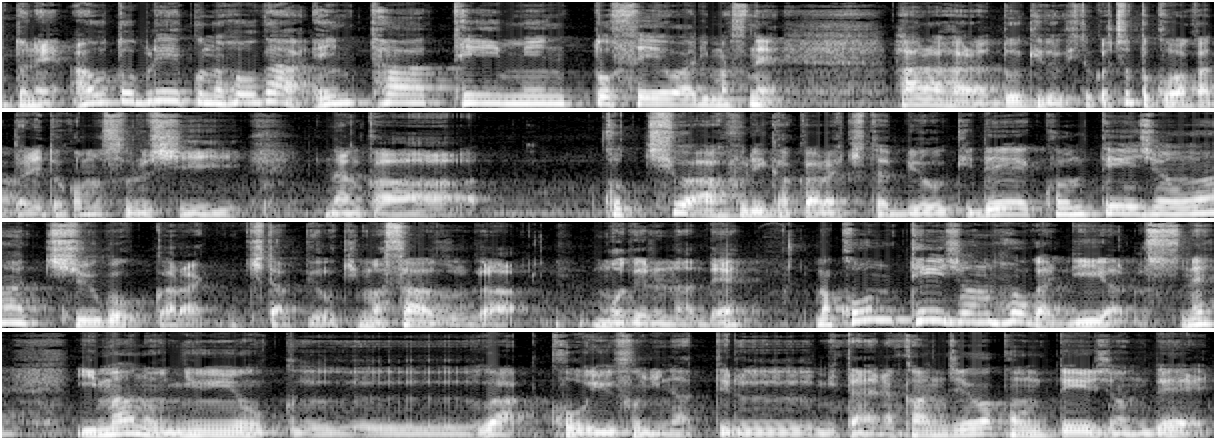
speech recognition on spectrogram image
っとね、アウトブレイクの方がエンターテイメント性はありますね。ハラハラドキドキとかちょっと怖かったりとかもするし、なんか、こっちはアフリカから来た病気で、コンテージョンは中国から来た病気。まあ SARS がモデルなんで。まあ、コンテージョンの方がリアルですね。今のニューヨークはこういう風になってるみたいな感じはコンテージョンで、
